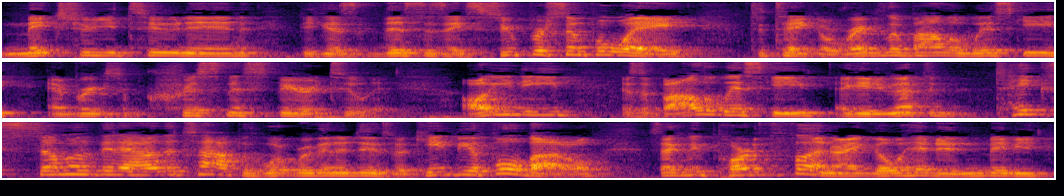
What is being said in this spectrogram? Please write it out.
make sure you tune in because this is a super simple way to take a regular bottle of whiskey and bring some Christmas spirit to it. All you need is a bottle of whiskey. Again, you're gonna have to take some of it out of the top with what we're gonna do. So it can't be a full bottle. So that can be part of the fun, right? Go ahead and maybe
